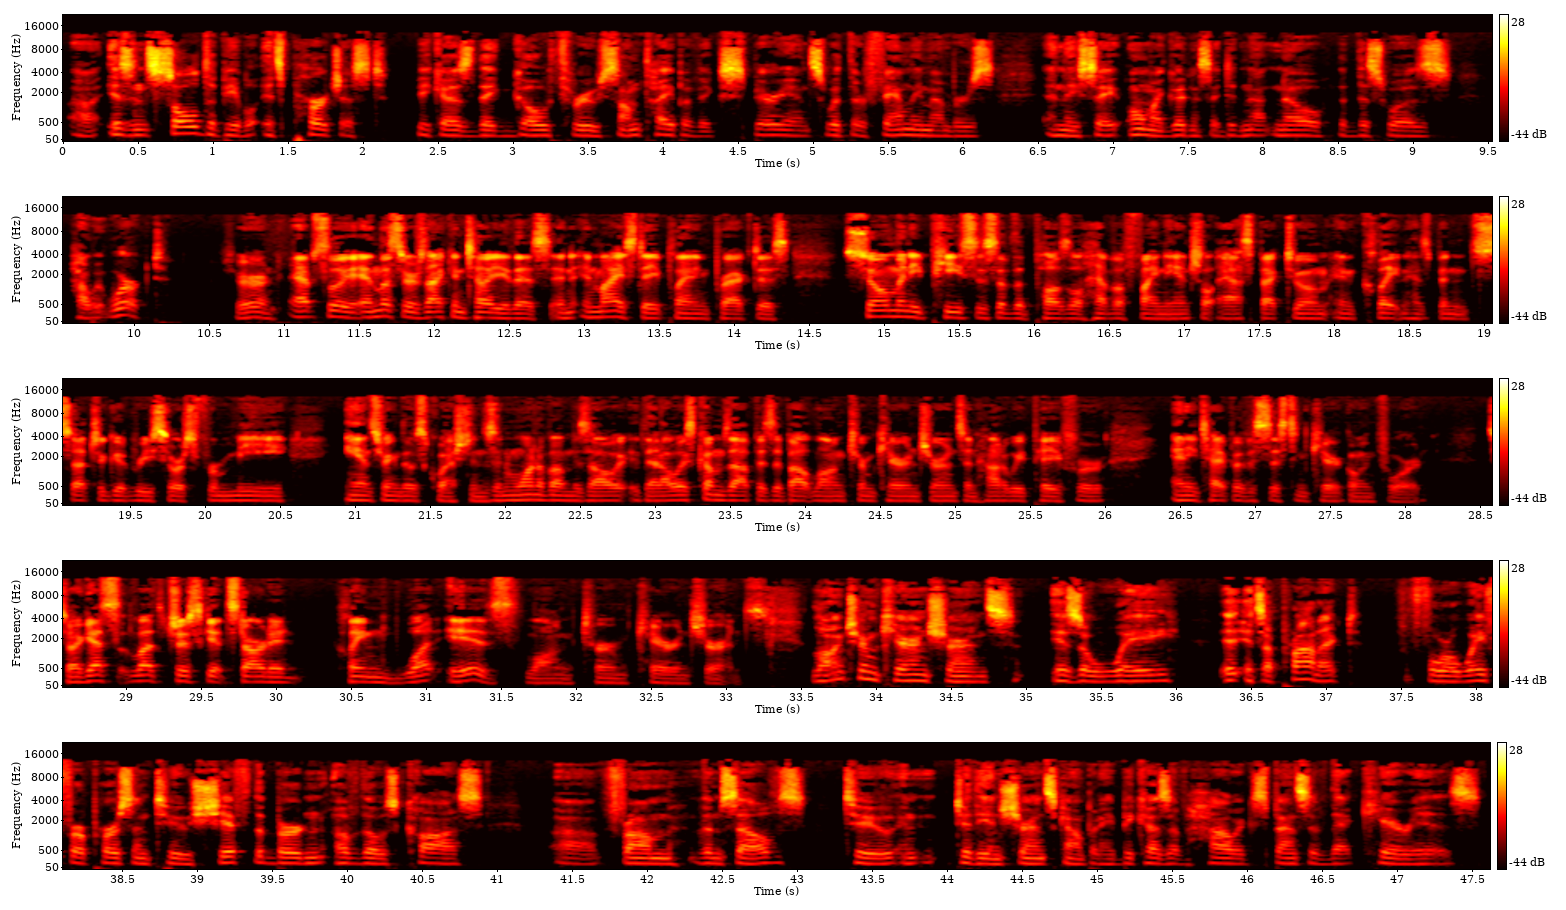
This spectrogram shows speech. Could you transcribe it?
uh, isn't sold to people; it's purchased because they go through some type of experience with their family members, and they say, "Oh my goodness, I did not know that this was how it worked." Sure, absolutely. And listeners, I can tell you this: in, in my estate planning practice, so many pieces of the puzzle have a financial aspect to them, and Clayton has been such a good resource for me answering those questions. And one of them is always, that always comes up is about long-term care insurance and how do we pay for any type of assisted care going forward. So I guess let's just get started. Clayton, what is long-term care insurance? Long-term care insurance is a way. It's a product for a way for a person to shift the burden of those costs uh, from themselves to in, to the insurance company because of how expensive that care is.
